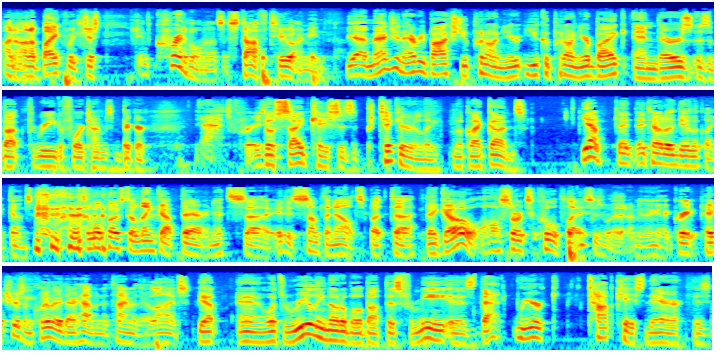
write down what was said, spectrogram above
On, on a bike with just incredible amounts of stuff, too. I mean, Yeah, imagine every box you put on your you could put on your bike, and theirs is about three to four times bigger. yeah, it's crazy. Those side cases, particularly, look like guns. Yeah, they, they totally do look like guns. so we'll post a link up there, and it's uh, it is something else. But uh, they go all sorts of cool places with it. I mean, they got great pictures, and clearly they're having the time of their lives. Yep. And what's really notable about this for me is that rear top case there is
